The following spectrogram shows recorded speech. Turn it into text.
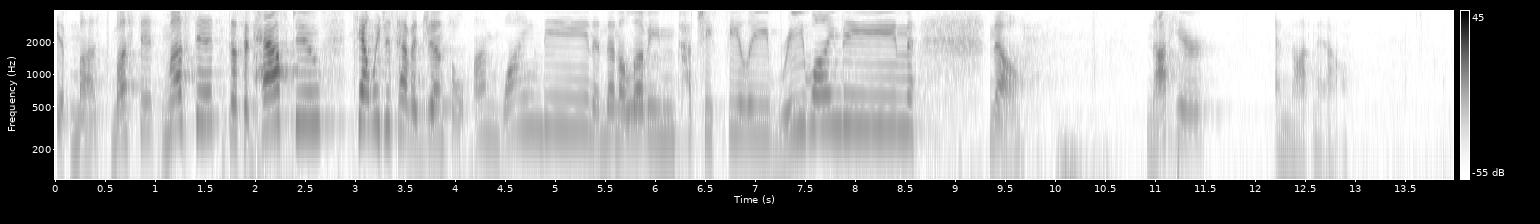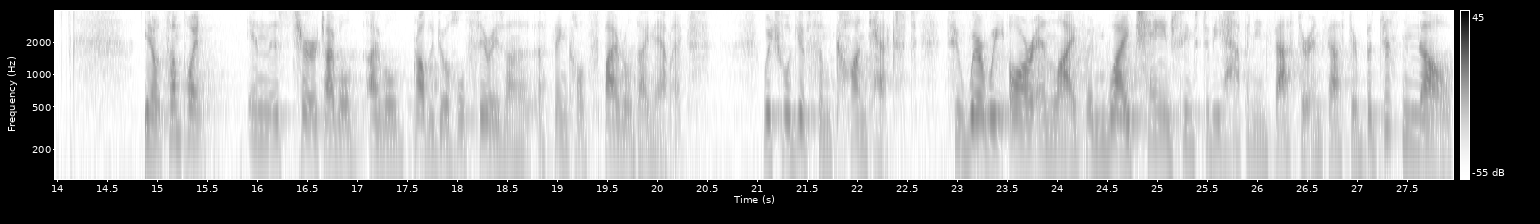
It must. Must it? Must it? Does it have to? Can't we just have a gentle unwinding and then a loving, touchy feely rewinding? No, not here and not now. You know, at some point in this church, I will, I will probably do a whole series on a, a thing called spiral dynamics, which will give some context to where we are in life and why change seems to be happening faster and faster. But just know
